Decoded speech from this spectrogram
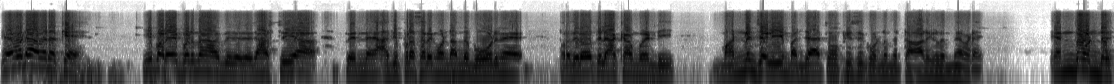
എവിടെ അവരൊക്കെ? ഈ പറയപ്പെടുന്ന രാഷ്ട്രീയ പിന്നെ അതിപ്രസരം കൊണ്ടുവന്ന് ബോർഡിനെ പ്രതിരോധത്തിലാക്കാൻ വേണ്ടി മണ്ണും ചെളിയും പഞ്ചായത്ത് ഓഫീസിൽ കൊണ്ടുവന്നിട്ട് ആളുകൾ ഇന്ന് എവിടെ? എന്തുകൊണ്ട്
